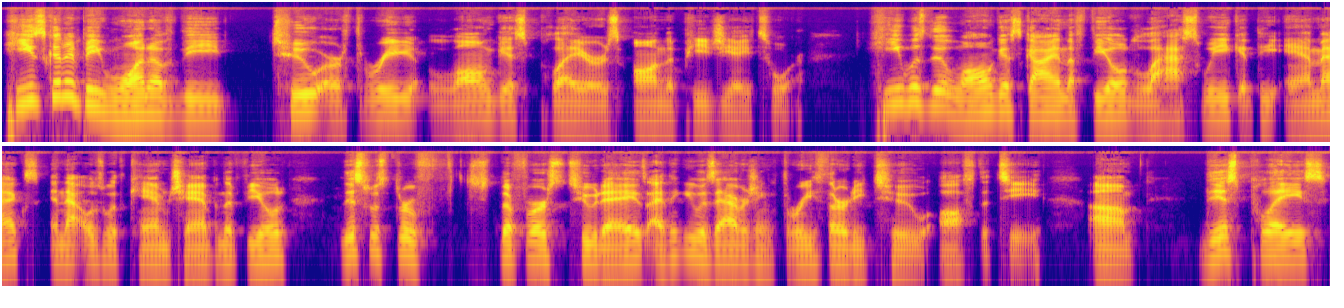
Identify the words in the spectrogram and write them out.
he's going to be one of the two or three longest players on the PGA Tour. He was the longest guy in the field last week at the Amex, and that was with Cam Champ in the field. This was through f- the first two days. I think he was averaging 332 off the tee. Um, this place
